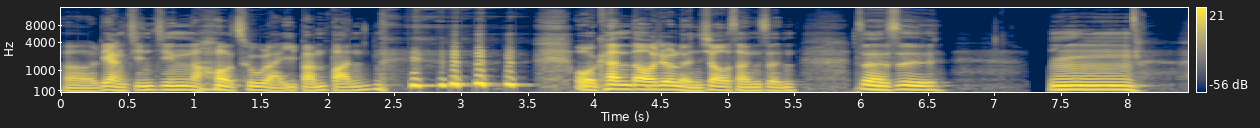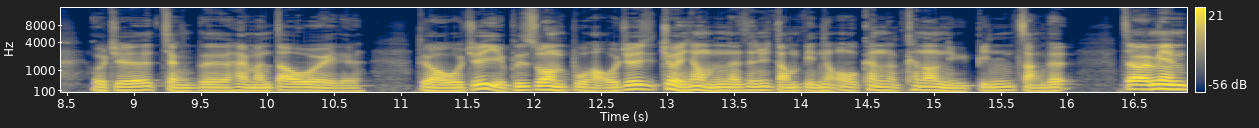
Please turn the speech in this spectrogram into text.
呃亮晶晶，然后出来一般般，我看到就冷笑三声，真的是。嗯，我觉得讲的还蛮到位的，对吧？我觉得也不是说他们不好，我觉得就很像我们男生去当兵哦，看到看到女兵长得在外面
